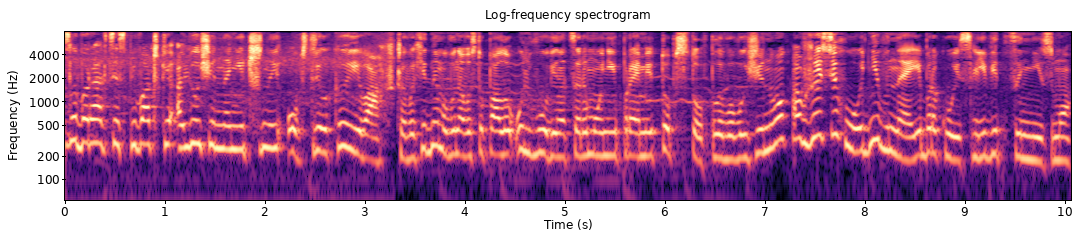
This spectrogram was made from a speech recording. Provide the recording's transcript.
Це реакція співачки Альоші на нічний обстріл Києва. Ще вихідними вона виступала у Львові на церемонії премії топ 100 впливових жінок. А вже сьогодні в неї бракує слів від цинізму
